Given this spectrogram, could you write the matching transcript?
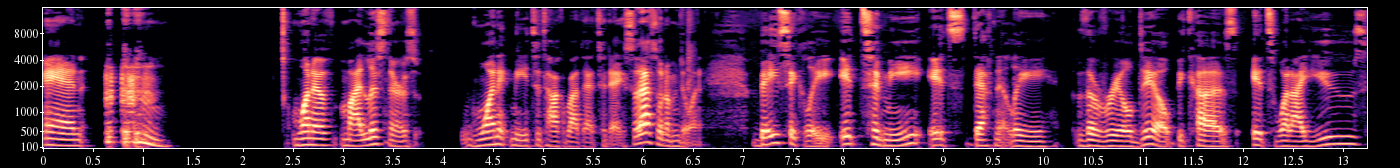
And one of my listeners wanted me to talk about that today. So that's what I'm doing. Basically, it to me, it's definitely the real deal because it's what I use.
